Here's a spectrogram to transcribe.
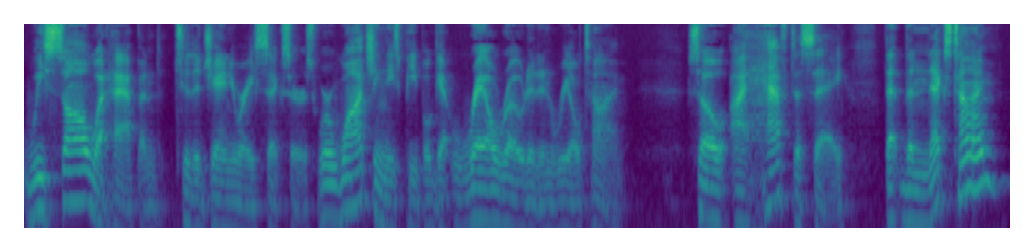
we saw what happened to the January Sixers. We're watching these people get railroaded in real time. So I have to say that the next time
